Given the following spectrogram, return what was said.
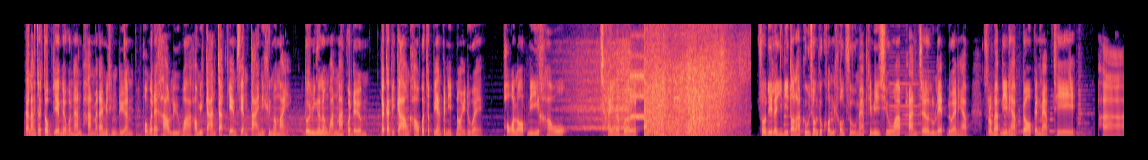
แต่หลังจากจบเกมในวันนั้นผ่านมาได้ไม่ถึงเดือน ผมก็ได้ข่าวลือว่าเขามีการจัดเกมเสี่ยงตายนี้ขึ้นมาใหม่ โดยมีเงินรางวัลมากกว่าเดิม และกติกาของเขาก็จะเปลี่ยนไปนิดหน่อยด้วย เพราะว่ารอบนี้เขาใช้ระเบิด สวัสดีและยินดีต้อนรับคุณผู้ชมทุกคนเข้าสู่แมปที่มีชื่อว่า Plunger Roulette ด้วยนะครับสำหรับแบบนี้นะครับก็เป็นแมปที่อ่า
